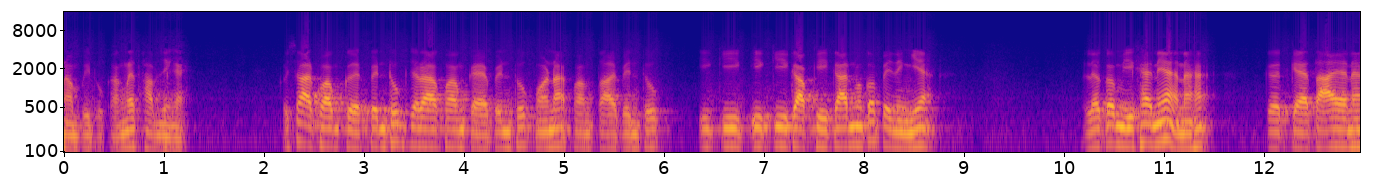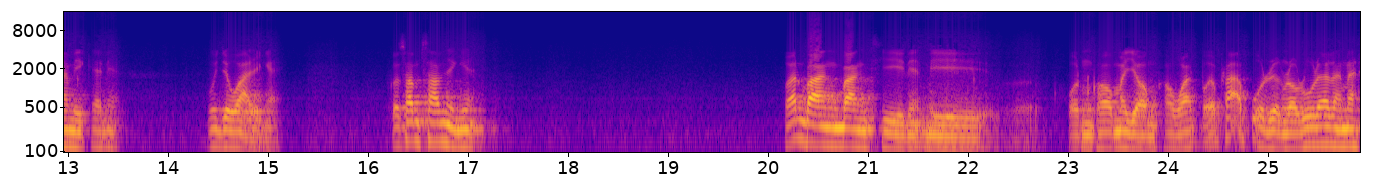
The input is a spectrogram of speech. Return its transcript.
นำปีดุขังแล้วทำยังไง ก็ชาติความเกิดเป็นทุกข์จราความแก่เป็นทุกข์มรณะความตายเป็นทุกข์อีกกี่อีกกี่กับกี่การมันก็เป็นอย่างเงี้ยแล้วก็มีแค่เนี้ยนะฮะเกิดแก่ตายนะมีแค่เนี้ยมุจะว่าอย่างไง ก็ซ้ำๆอย่างเงี้ย เพราะบางบางทีเนี่ยมีคนเขาไม่ยอมเข้าวัดเปิดพระพูดเรื่องเรารู้แล้วทั้งนั้น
